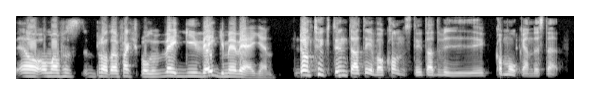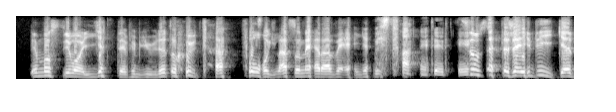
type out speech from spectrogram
ja, om man får prata fackspråk, vägg i vägg med vägen. De tyckte inte att det var konstigt att vi kom åkandes där. Det måste ju vara jätteförbjudet att skjuta fåglar så nära vägen. Visst fan är det det. Som sätter sig i diket.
